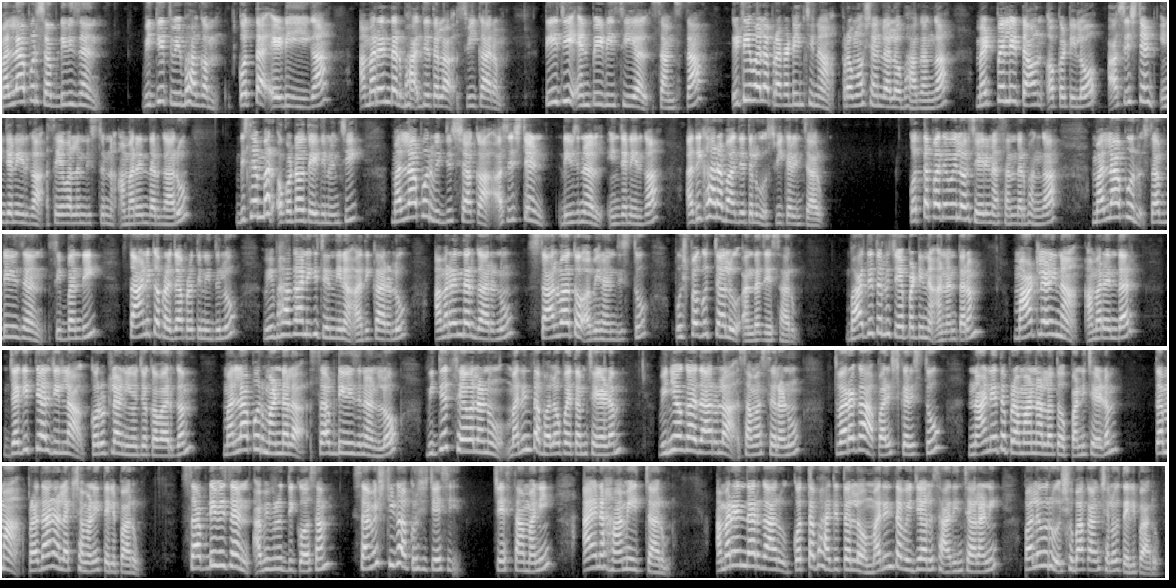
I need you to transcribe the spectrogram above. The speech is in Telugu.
మల్లాపూర్ సబ్ డివిజన్ విద్యుత్ విభాగం కొత్త ఏడీఈగా అమరేందర్ బాధ్యతల స్వీకారం. టీజీఎన్పీడీసీఎల్ సంస్థ ఇటీవల ప్రకటించిన ప్రమోషన్లలో భాగంగా మెట్పల్లి టౌన్ ఒకటిలో అసిస్టెంట్ ఇంజనీర్గా సేవలందిస్తున్న అమరేందర్ గారు డిసెంబర్ ఒకటో తేదీ నుంచి మల్లాపూర్ విద్యుత్ శాఖ అసిస్టెంట్ డివిజనల్ ఇంజనీర్గా అధికార బాధ్యతలు స్వీకరించారు. కొత్త పదవిలో చేరిన సందర్భంగా మల్లాపూర్ సబ్ డివిజన్ సిబ్బంది స్థానిక ప్రజాప్రతినిధులు విభాగానికి చెందిన అధికారులు అమరేందర్ గారును సాల్వాతో అభినందిస్తూ పుష్పగుచ్చాలు అందజేశారు. బాధ్యతలు చేపట్టిన అనంతరం మాట్లాడిన అమరేందర్ జగిత్యాల జిల్లా కొరుట్ల నియోజకవర్గం మల్లాపూర్ మండల సబ్ డివిజన్లో విద్యుత్ సేవలను మరింత బలోపేతం చేయడం వినియోగదారుల సమస్యలను త్వరగా పరిష్కరిస్తూ నాణ్యత ప్రమాణాలతో పనిచేయడం తమ ప్రధాన లక్ష్యమని తెలిపారు. సబ్ డివిజన్ అభివృద్ధి కోసం సమిష్టిగా కృషి చేసి చేస్తామని ఆయన హామీ ఇచ్చారు. అమరేందర్ గారు కొత్త బాధ్యతల్లో మరింత విజయాలు సాధించాలని పలువురు శుభాకాంక్షలు తెలిపారు.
